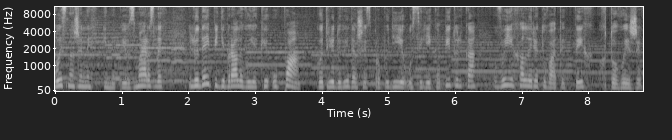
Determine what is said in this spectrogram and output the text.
Виснажених і напівзмерзлих людей підібрали вояки УПА, котрі, довідавшись про події у селі Капітулька, виїхали рятувати тих, хто вижив.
